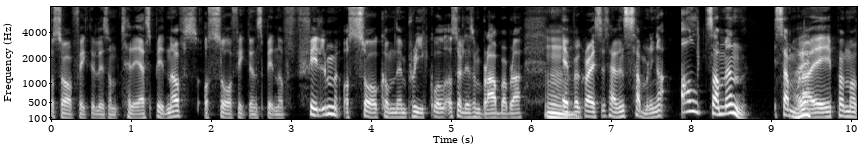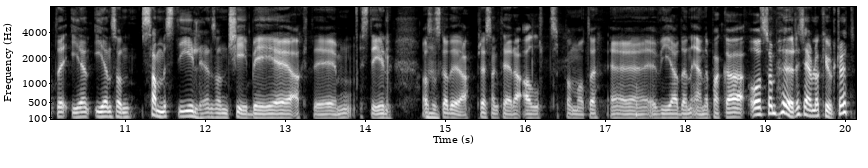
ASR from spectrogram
og så fikk de liksom tre spin-offs, og så fikk de en spin-off-film, og så kom det en prequel, og så liksom bla, bla, bla. Ever Crisis er en samling av alt sammen! Samla i på en måte i en, i en sånn samme stil, en sånn chibi-aktig mm, stil. Og så skal de da presentere alt, på en måte, eh, via den ene pakka, og som høres jævla kult ut,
